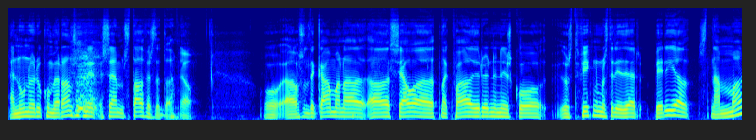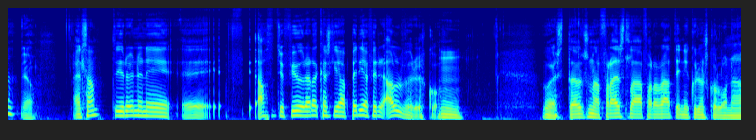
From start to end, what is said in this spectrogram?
en núna eru komið rannsóknir sem staðfest þetta Já, og það var svolítið gaman að, að sjá að þarna, hvað í rauninni sko, fíknumastriðið er byrjað snemma já, en samt í rauninni eh, 84 er það kannski að byrja fyrir alvöru sko. mm. Veist, það er svona fræðsla að fara að rata inn í grunnskóluna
